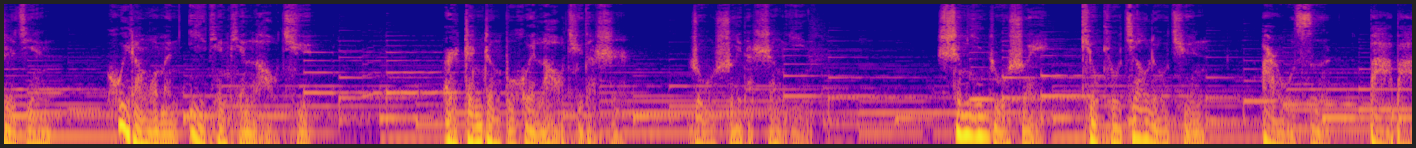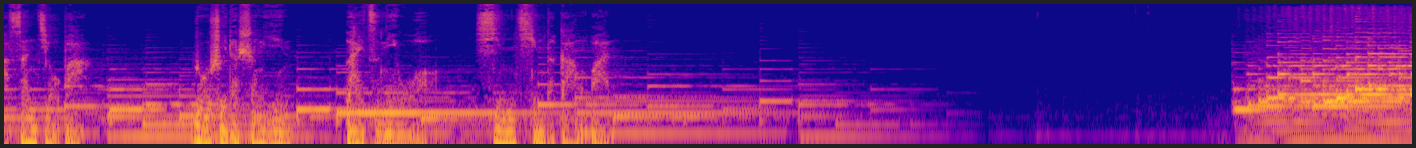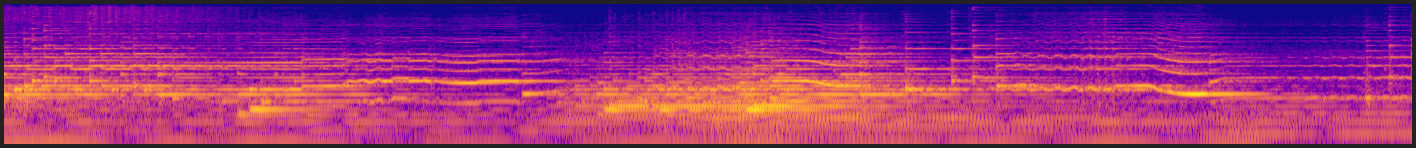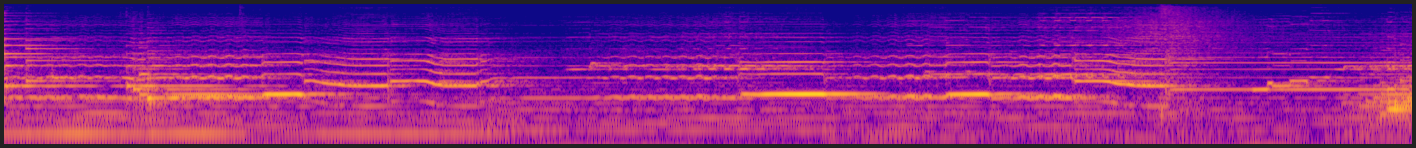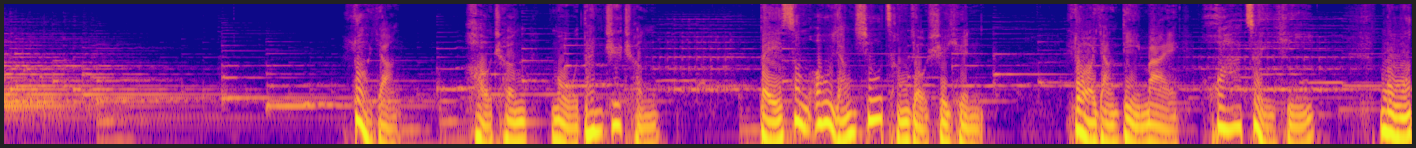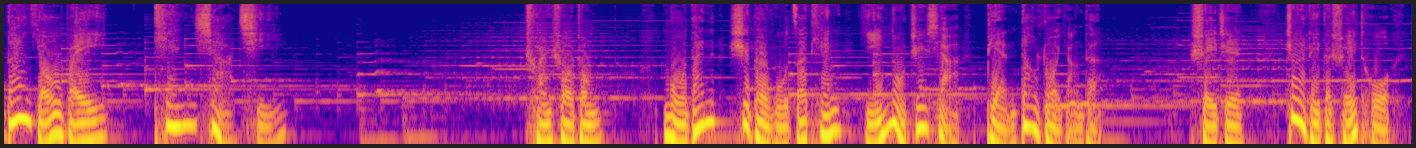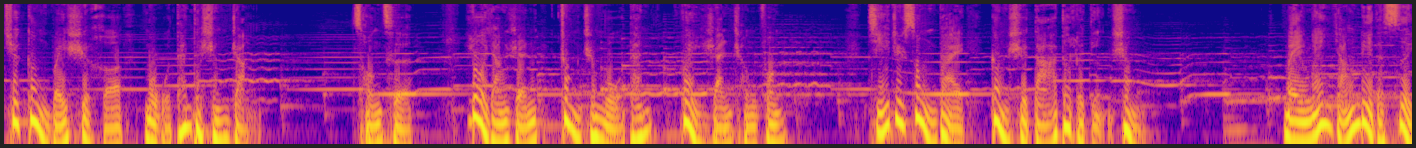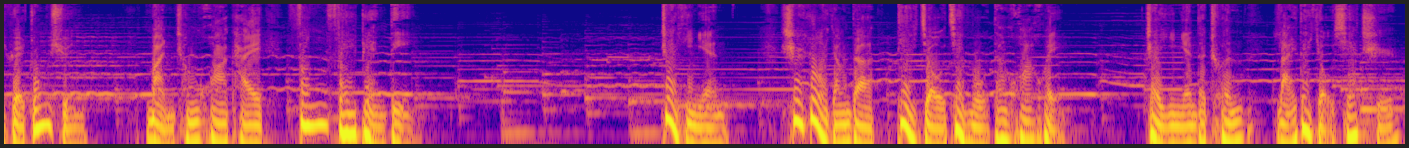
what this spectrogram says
时间会让我们一天天老去，而真正不会老去的是入睡的声音。声音如水，QQ 交流群：二五四八八三九八。入睡的声音，来自你我心情的港洛阳，号称牡丹之城。北宋欧阳修曾有诗云：“洛阳地脉花最宜，牡丹尤为天下奇。”传说中，牡丹是被武则天一怒之下贬到洛阳的，谁知这里的水土却更为适合牡丹的生长，从此。洛阳人种植牡丹蔚然成风，及至宋代更是达到了鼎盛。每年阳历的四月中旬，满城花开，芳菲遍地。这一年，是洛阳的第九届牡丹花会。这一年的春来得有些迟，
